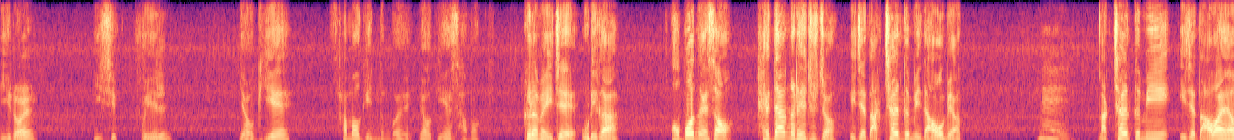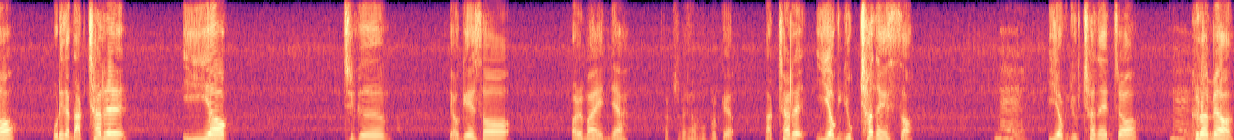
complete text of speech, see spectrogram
1월 29일 여기에 3억이 있는 거예요. 여기에 3억이. 그러면 이제 우리가 법원에서 배당을 해주죠. 이제 낙찰금이 나오면 네. 낙찰금이 이제 나와요. 우리가 낙찰을 2억 지금 여기에서 얼마 했냐? 잠시만요. 한번 볼게요. 낙찰을 2억 6천에 했어. 네. 2억 6천에 했죠. 네. 그러면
